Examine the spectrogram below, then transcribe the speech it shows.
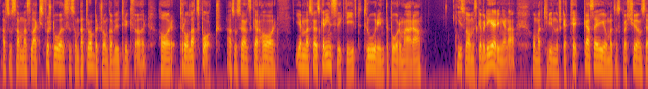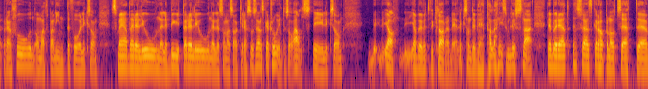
alltså samma slags förståelse som Pat Robertson gav uttryck för, har trollats bort. Alltså svenskar har jag menar svenskar instinktivt tror inte på de här islamiska värderingarna om att kvinnor ska täcka sig, om att det ska vara könsseparation, om att man inte får liksom smäda religion eller byta religion eller sådana saker. Alltså svenskar tror inte så alls. Det är ju liksom ja, jag behöver inte förklara det, liksom, det vet alla ni som lyssnar. Det börjar att svenskar har på något sätt eh,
